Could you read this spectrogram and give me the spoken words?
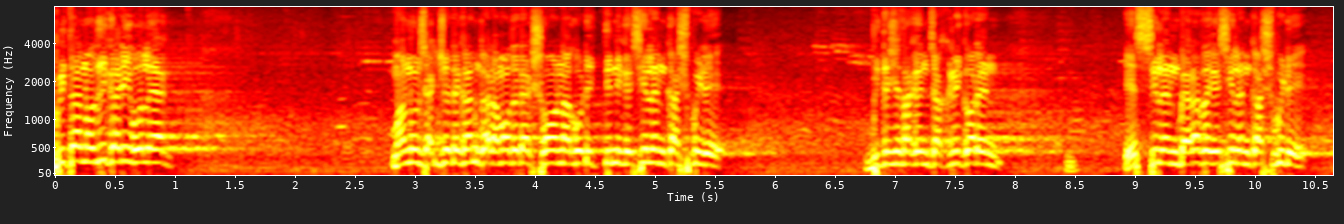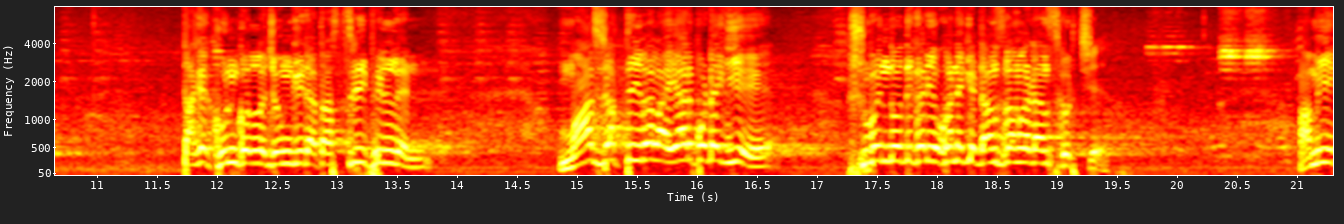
বিতান অধিকারী বলে এক মানুষ একজন এখানকার আমাদের এক সহনাগরিক, তিনি গেছিলেন কাশ্মীরে। বিদেশে থাকেন, চাকরি করেন। এসছিলেন, বেড়াতে গেছিলেন কাশ্মীরে। তাকে খুন করল জঙ্গিরা, তার স্ত্রী ফিরলেন। মাঝ রাত্রিবেলা এয়ারপোর্টে গিয়ে শুভেন্দু অধিকারী ওখানে গিয়ে ডান্স বাংলা ডান্স করছে। আমি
